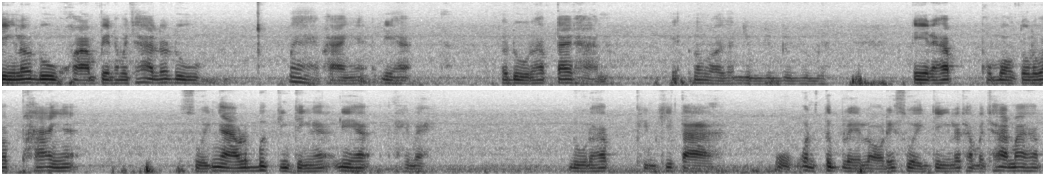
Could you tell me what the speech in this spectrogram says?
ริง ๆ แล้วดูความเป็นธรรมชาติแล้วดูแม่พายเงี้ยนี่ฮะเราดูนะครับใต้ฐานเนี่ยร่องรอยกันยุมยุมยุมยุมเลยนี่นะครับ ผมมองตรงเลยว่าผ้าอย่างเงี้ยสวยงามแล้วบึกจริงๆนะนี่ฮะเห็นไหม ดูนะครับ พิมพ์ขี้ตาโอ้อ้วนตึบเลยหล่อได้สวยจริงๆแล้วธรรมชาติมากครับ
